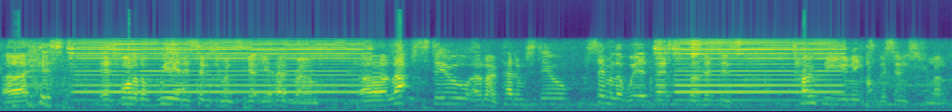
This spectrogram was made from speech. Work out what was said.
Uh, it's, it's one of the weirdest instruments to get your head round. Uh, lap steel, uh, no, pedal steel, similar weirdness, but this is totally unique to this instrument.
